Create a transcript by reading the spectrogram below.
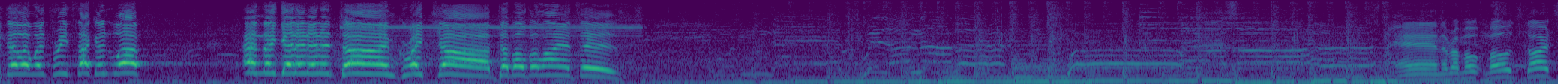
do it with three seconds left. And they get it in in time. Great job to both alliances. And the remote mode starts.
